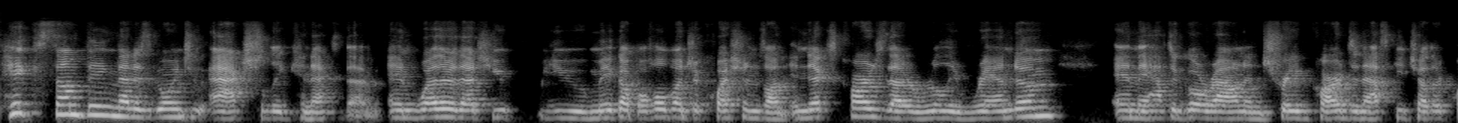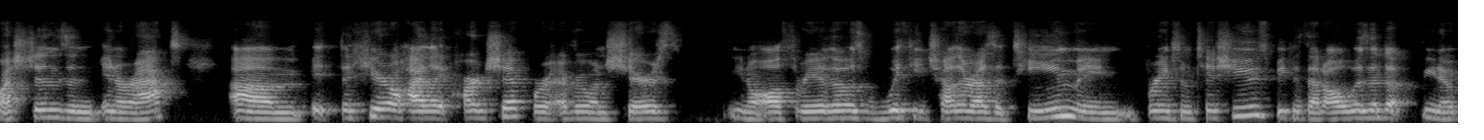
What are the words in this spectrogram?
pick something that is going to actually connect them and whether that's you you make up a whole bunch of questions on index cards that are really random and they have to go around and trade cards and ask each other questions and interact um, it, the hero highlight hardship where everyone shares you know all three of those with each other as a team and bring some tissues because that always end up you know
